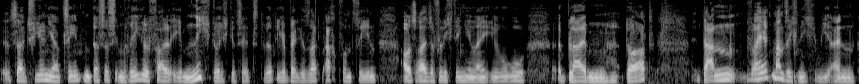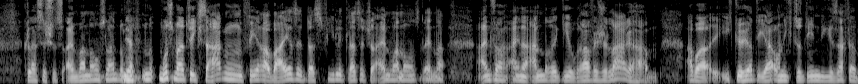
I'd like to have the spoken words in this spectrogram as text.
seit vielen Jahrzehnten, dass es im Regelfall eben nicht durchgesetzt wird. Ich habe ja gesagt, acht von zehn Ausreisepflichtigen in der EU bleiben dort dann verhält man sich nicht wie ein klassisches Einwanderungsland. Und ja. muss, muss man natürlich sagen, fairerweise, dass viele klassische Einwanderungsländer einfach eine andere geografische Lage haben. Aber ich gehörte ja auch nicht zu denen, die gesagt, hat,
